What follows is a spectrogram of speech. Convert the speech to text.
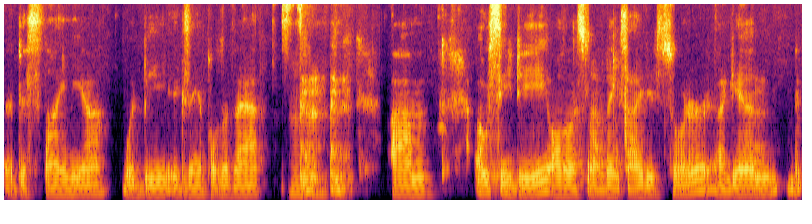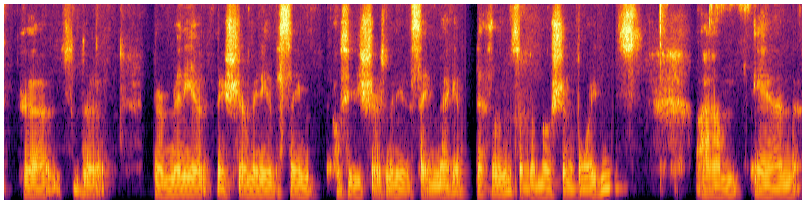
uh, dysthymia would be examples of that. Mm-hmm. um, OCD, although it's not an anxiety disorder, again, uh, the there are many of they share many of the same OCD shares many of the same mechanisms of emotion avoidance, um, and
